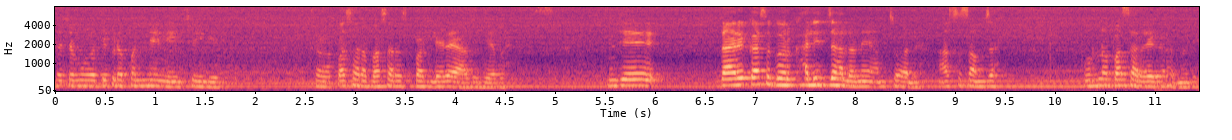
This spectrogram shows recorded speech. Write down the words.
त्याच्यामुळं तिकडं पण नाही न्यायचं आहे सगळा पसारा पसाराच पडलेला आहे अजून या म्हणजे डायरेक्ट असं घर खालीच झालं नाही आमचंवालं. असं समजा. पूर्ण पसार आहे घरामध्ये.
